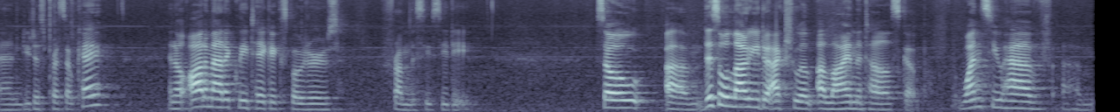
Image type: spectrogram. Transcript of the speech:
And you just press OK, and it'll automatically take exposures from the CCD. So um, this will allow you to actually align the telescope. Once you have um,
